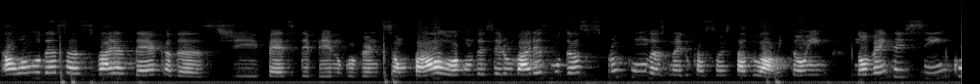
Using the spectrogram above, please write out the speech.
ao longo dessas várias décadas de PSDB no governo de São Paulo, aconteceram várias mudanças profundas na educação estadual. Então, em 95,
